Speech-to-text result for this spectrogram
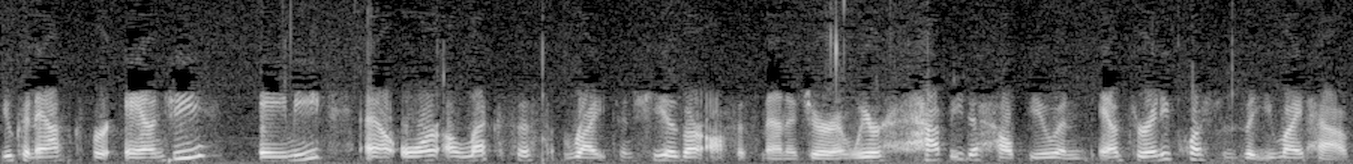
You can ask for Angie, Amy, uh, or Alexis Wright, and she is our office manager. And we're happy to help you and answer any questions that you might have.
